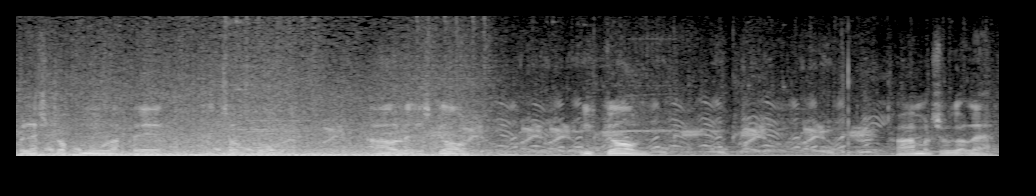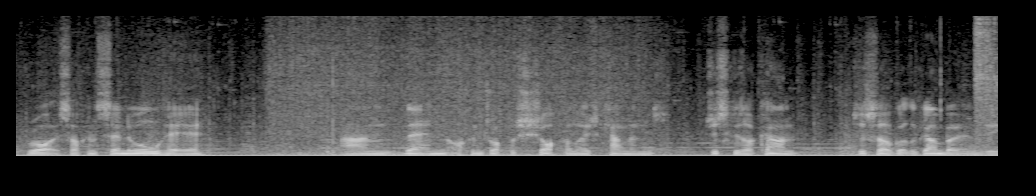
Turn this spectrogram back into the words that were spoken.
But let's drop them all up here in the top corner. Oh, look, it's gone. He's gone. how much have I got left? Right, so I can send them all here. And then I can drop a shock on those cannons. Just because I can. Just so I've got the gunboat MG.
